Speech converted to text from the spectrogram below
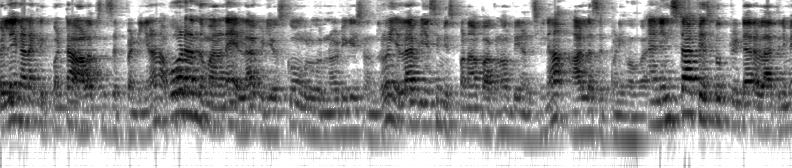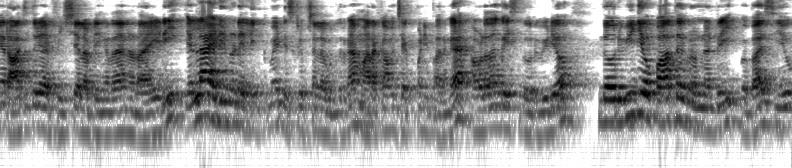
பெல்லைக்கான கிளிக் பண்ணிட்டு ஆல் ஆப்ஷன் செட் பண்ணிட்டீங்கன்னா நான் போடுற இந்த மாதிரியான எல்லா வீடியோஸ்க்கும் உங்களுக்கு ஒரு நோட்டிஃபிகேஷன் வந்துடும் எல்லா வீடியோஸும் மிஸ் பண்ணா பார்க்கணும் அப்படின்னு நினைச்சீங்கன்னா ஆல்ல செட் பண்ணிக்கோங்க. அண்ட் இன்ஸ்டா ஃபேஸ்புக் ட்விட்டர் எல்லாத்துலயுமே ராஜதுரை அஃபிஷியல் அப்படிங்கிறத என்னோட ஐடி எல்லா ஐடியோட லிங்க்குமே டிஸ்கிரிப்ஷன்ல கொடுத்துருக்கேன். மறக்காம செக் பண்ணி பாருங்க. அவ்வளவுதான் கைஸ் இந்த ஒரு வீடியோ இந்த ஒரு வீடியோ பார்த்ததுக்கு நன்றி. பாய் சி யூ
